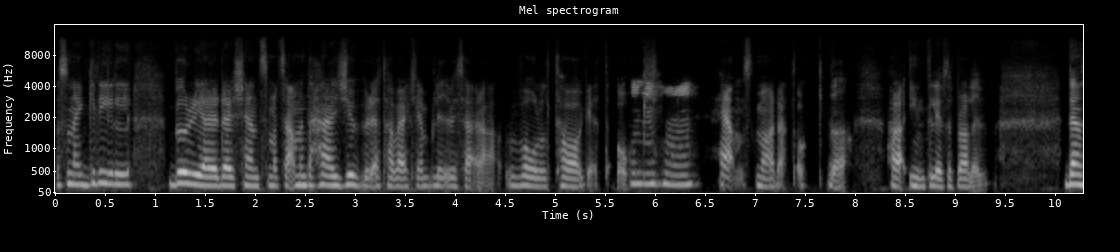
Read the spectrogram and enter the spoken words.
såna grillburgare där det känns som att så här, men det här djuret har verkligen blivit så här eh, våldtaget och Mhm. hemskt mördat och bleh, har inte levt ett bra liv. Den,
